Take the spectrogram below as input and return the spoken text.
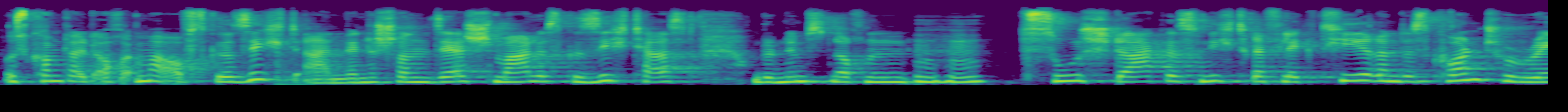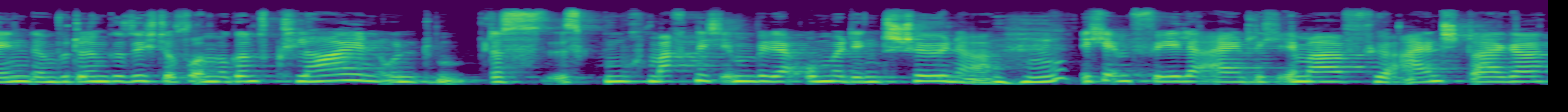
Und es kommt halt auch immer aufs Gesicht an. Wenn du schon ein sehr schmales Gesicht hast und du nimmst noch ein mhm. zu starkes, nicht reflektierendes Contouring, dann wird dein Gesicht auf einmal ganz klein und das ist, macht nicht immer wieder unbedingt schöner. Mhm. Ich empfehle eigentlich immer für Einsteiger,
